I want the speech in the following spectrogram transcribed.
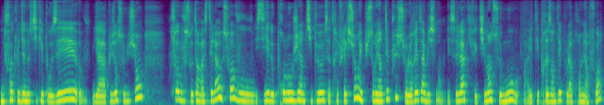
Une fois que le diagnostic est posé, il y a plusieurs solutions. Soit vous souhaitez en rester là, soit vous essayez de prolonger un petit peu cette réflexion et puis s'orienter plus sur le rétablissement. Et c'est là qu'effectivement ce mot a été présenté pour la première fois.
